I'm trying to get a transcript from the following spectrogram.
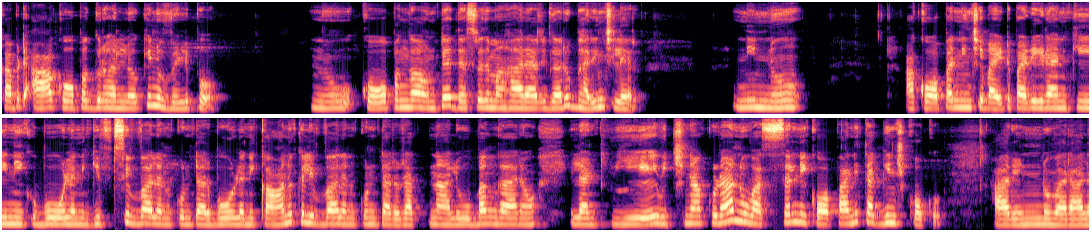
కాబట్టి ఆ కోపగృహంలోకి నువ్వు వెళ్ళిపో. నువ్వు కోపంగా ఉంటే దశరథ మహారాజు గారు భరించలేరు. నిన్ను ఆ కోపం నుంచి బయటపడేయడానికి నీకు బోళ్ళని గిఫ్ట్స్ ఇవ్వాలనుకుంటారు బోళ్ళని కానుకలు ఇవ్వాలనుకుంటారు రత్నాలు బంగారం ఇలాంటివి ఏవి ఇచ్చినా కూడా నువ్వు అస్సలు నీ కోపాన్ని తగ్గించుకోకు. ఆ రెండు వరాల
